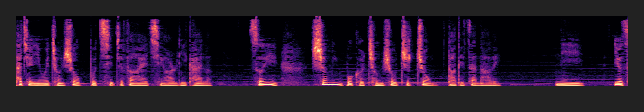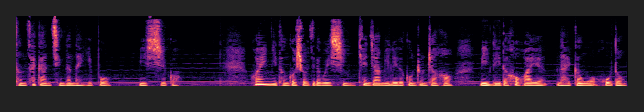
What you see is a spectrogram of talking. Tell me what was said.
他却因为承受不起这份爱情而离开了，所以。生命不可承受之重到底在哪里？你又曾在感情的哪一步迷失过？欢迎你通过手机的微信添加米粒的公众账号“米粒的后花园”来跟我互动。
